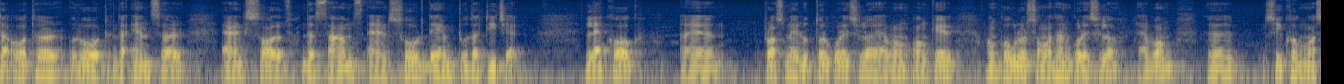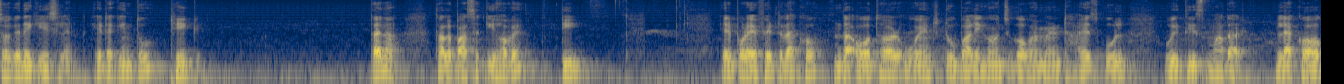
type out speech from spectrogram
the author wrote the answer and solve the sums and showed them to the teacher লেখক প্রশ্নের উত্তর করেছিল এবং অঙ্কের অঙ্কগুলোর সমাধান করেছিল এবং শিক্ষক মহাশয়কে দেখিয়েছিলেন। এটা কিন্তু ঠিক, তাই না? তাহলে পাশে কি হবে? টি এরপর এফেক্ট দেখো the author went to Ballygunge government high school with his mother লেখক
